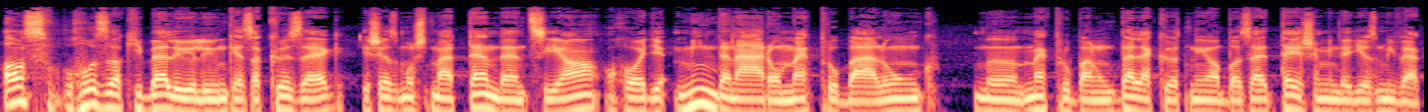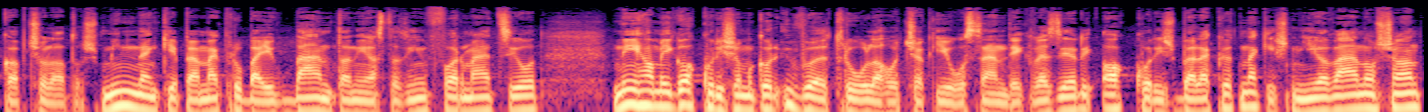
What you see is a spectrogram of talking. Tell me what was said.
az hozza ki belőlünk ez a közeg, és ez most már tendencia, hogy minden áron megpróbálunk megpróbálunk belekötni abba, az, teljesen mindegy, az mivel kapcsolatos. Mindenképpen megpróbáljuk bántani azt az információt, néha még akkor is, amikor üvölt róla, hogy csak jó szándék vezéri, akkor is belekötnek, és nyilvánosan,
